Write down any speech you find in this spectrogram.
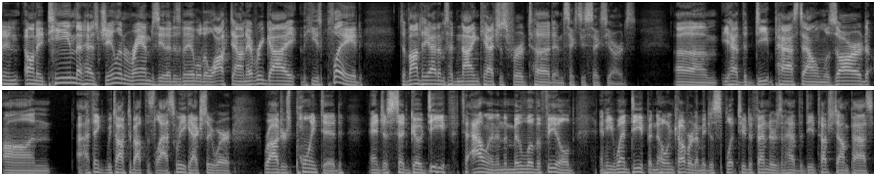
in, on a team that has Jalen Ramsey that has been able to lock down every guy he's played, Davante Adams had nine catches for a tud and 66 yards. Um, you had the deep pass to Allen Lazard on, I think we talked about this last week actually, where Rodgers pointed and just said, go deep to Allen in the middle of the field. And he went deep and no one covered him. He just split two defenders and had the deep touchdown pass.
